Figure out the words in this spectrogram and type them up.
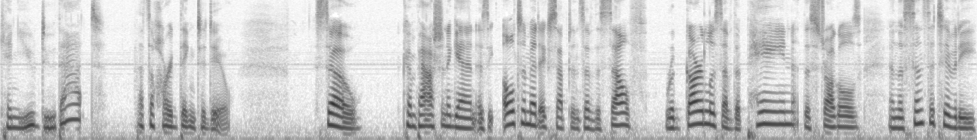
Can you do that? That's a hard thing to do. So, compassion again is the ultimate acceptance of the self regardless of the pain, the struggles, and the sensitivity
